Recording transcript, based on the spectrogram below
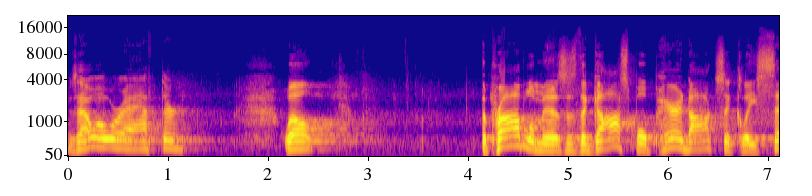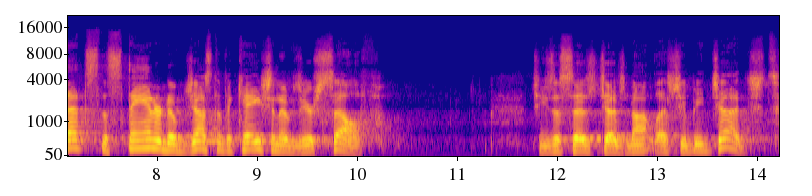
Is that what we're after? Well, the problem is, is the gospel paradoxically sets the standard of justification of yourself. Jesus says, Judge not lest you be judged.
